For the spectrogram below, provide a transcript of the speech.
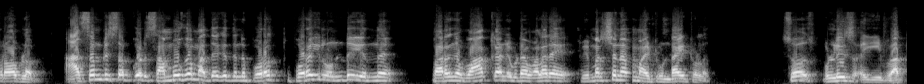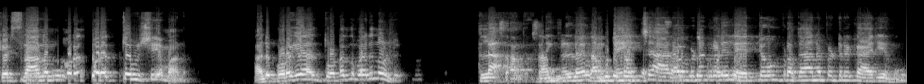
പ്രോബ്ലം അസംബ്ലി സബ് ഒരു സമൂഹം അദ്ദേഹത്തിന്റെ പുറ പുറകിലുണ്ട് എന്ന് പറഞ്ഞ വാക്കാണ് ഇവിടെ വളരെ വിമർശനമായിട്ട് ഉണ്ടായിട്ടുള്ളത്. സോ പുള്ളി ഈ വക്കറ്റ് സ്നാനം ഒര- ഒരൊറ്റ വിഷയമാണ്. അതിന് പുറകെ അത് തുടർന്ന് വരുന്നുണ്ട്. അല്ല നിങ്ങളുടെ ഉന്നയിച്ച ആരോപണങ്ങളിൽ ഏറ്റവും പ്രധാനപ്പെട്ട ഒരു കാര്യം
